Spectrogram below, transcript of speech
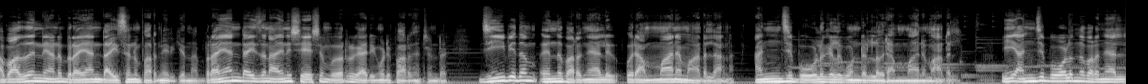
അപ്പോൾ അത് തന്നെയാണ് ബ്രയാൻ ഡൈസണും പറഞ്ഞിരിക്കുന്നത്. ബ്രയാൻ ഡൈസൺ അതിനുശേഷം വേറൊരു കാര്യം കൂടി പറഞ്ഞിട്ടുണ്ട്. ജീവിതം എന്ന് പറഞ്ഞാൽ ഒരു അമ്മാന മാഡലാണ് അഞ്ച് ബോളുകൾ കൊണ്ടുള്ള ഒരു അമ്മാന മാഡൽ ഈ അഞ്ച് ബോൾ എന്ന് പറഞ്ഞാൽ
